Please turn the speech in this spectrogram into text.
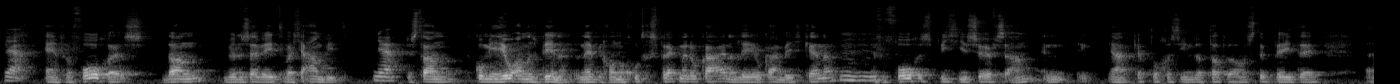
Ja. En vervolgens, dan willen zij weten wat je aanbiedt. Ja. Dus dan kom je heel anders binnen. Dan heb je gewoon een goed gesprek met elkaar, dan leer je elkaar een beetje kennen. Mhm. En vervolgens bied je je service aan. En ik, ja, ik heb toch gezien dat dat wel een stuk beter eh,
